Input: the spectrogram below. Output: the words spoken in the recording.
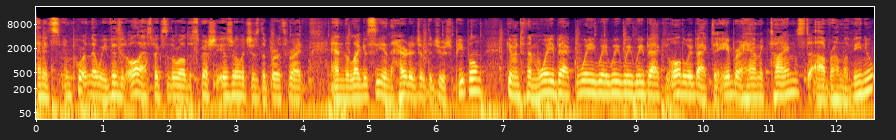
And it's important that we visit all aspects of the world, especially Israel, which is the birthright and the legacy and the heritage of the Jewish people, given to them way back, way, way, way, way, way back, all the way back to Abrahamic times, to Abraham Avinu.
